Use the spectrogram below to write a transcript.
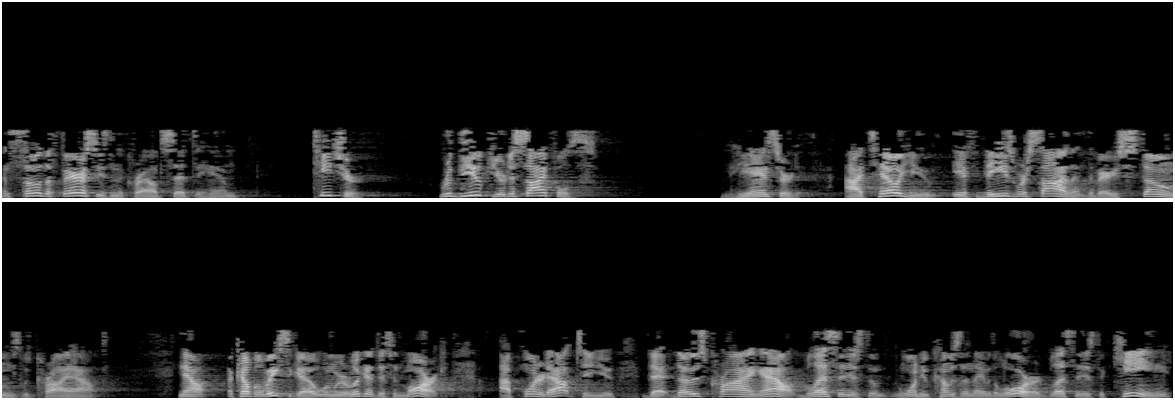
And some of the Pharisees in the crowd said to him, Teacher, rebuke your disciples. He answered, I tell you, if these were silent, the very stones would cry out. Now, a couple of weeks ago, when we were looking at this in Mark, I pointed out to you that those crying out, blessed is the one who comes in the name of the Lord, blessed is the King,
